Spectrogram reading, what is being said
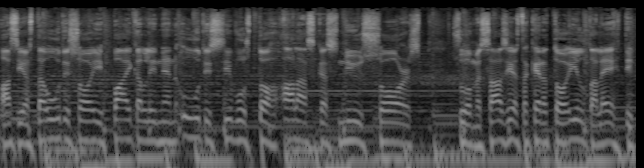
Asiasta uutisoi paikallinen uutissivusto Alaskas News Source. Suomessa asiasta kertoo Iltalehti.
